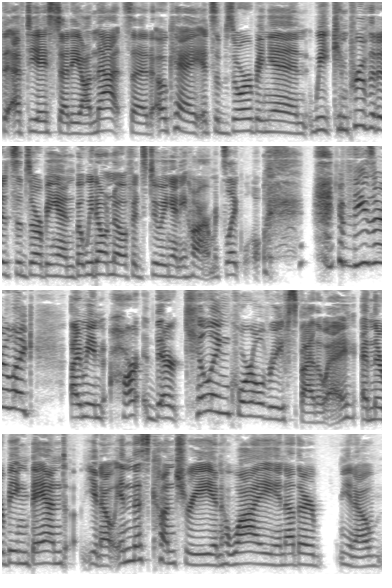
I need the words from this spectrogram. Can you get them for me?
the FDA study on that said, okay, it's absorbing in. We can prove that it's absorbing in, but we don't know if it's doing any harm. It's like, well, if these are like. I mean, har they're killing coral reefs, by the way, and they're being banned, you know, in this country, in Hawaii, and other, you know,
